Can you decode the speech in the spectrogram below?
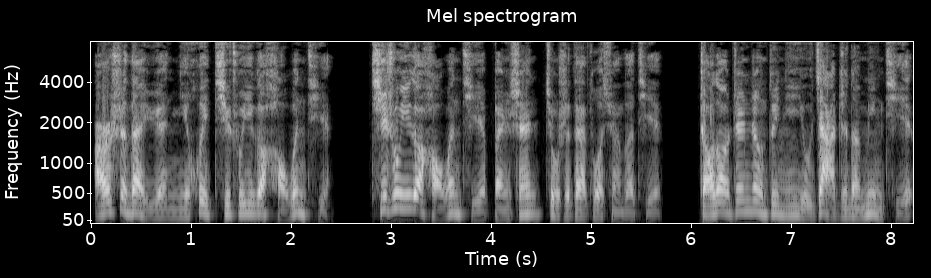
而是在于你会提出一个好问题，提出一个好问题本身就是在做选择题，找到真正对你有价值的命题。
